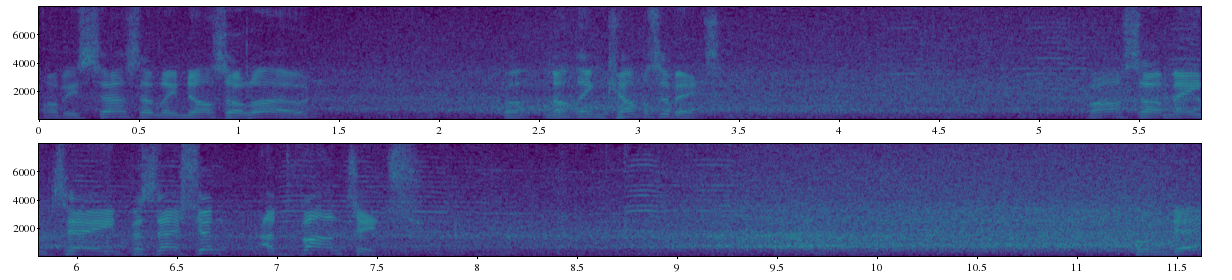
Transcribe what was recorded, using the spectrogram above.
Well, he's certainly not alone. But nothing comes of it. Barca maintain possession, advantage. Koundé.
